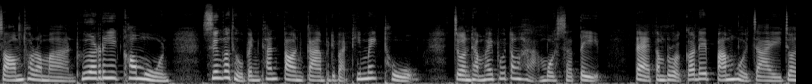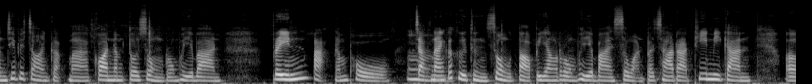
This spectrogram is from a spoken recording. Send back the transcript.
ซ้อมทรมานเพื่อรีดข้อมูล ซึ่งก็ถือเป็นขั้นตอนการปฏิบัติที่ไม่ถูก จนทำให้ผู้ต้องหาหมดสติ แต่ตำรวจก็ได้ปั๊มหัวใจจนที่ไปจรกลับมาก่อนนำตัวส่งโรงพยาบาล ปริ้นปากน้ำโพ จากนั้นก็คือถึงส่งต่อไปยังโรงพยาบาลสวรรค์ประชารัฐที่มีการเอ่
